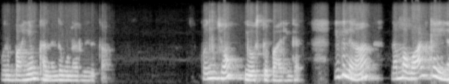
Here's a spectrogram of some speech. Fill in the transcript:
ஒரு பயம் கலந்த உணர்வு இருக்கா? கொஞ்சம் யோசித்து பாருங்க. இதுல நம்ம வாழ்க்கையில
